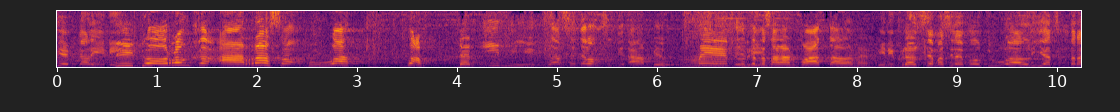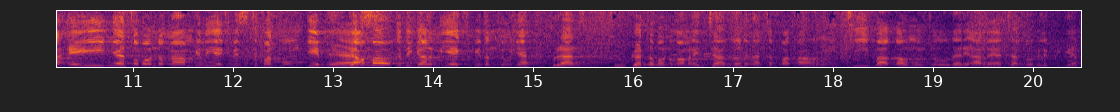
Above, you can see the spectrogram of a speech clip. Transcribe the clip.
game kali ini. Didorong ke arah sebuah buff. Dan ini klasiknya langsung diambil. Men, itu kesalahan fatal men. Ini Bransnya masih level 2. Lihat sementara E-nya coba untuk ngambil EXP secepat mungkin. Yes. Gak mau ketinggalan EXP tentunya. Brans juga coba untuk ngamanin jungle dengan cepat. Armici bakal muncul dari area jungle milik Biget.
